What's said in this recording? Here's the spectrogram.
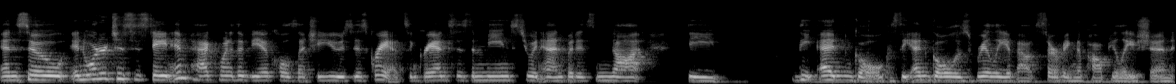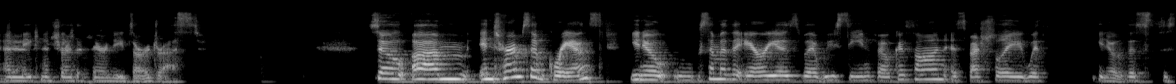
And so in order to sustain impact one of the vehicles that you use is grants and grants is the means to an end but it's not the the end goal because the end goal is really about serving the population and making sure that their needs are addressed so, um, in terms of grants, you know, some of the areas that we've seen focus on, especially with you know the,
